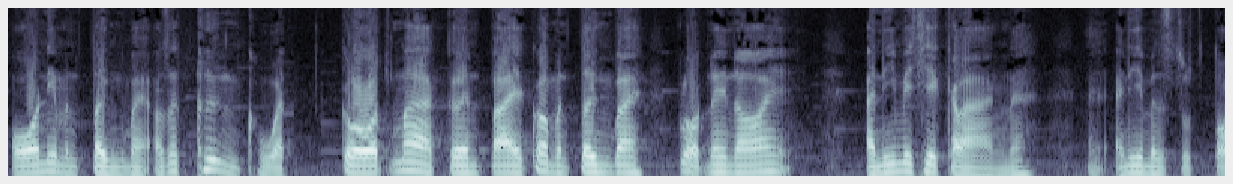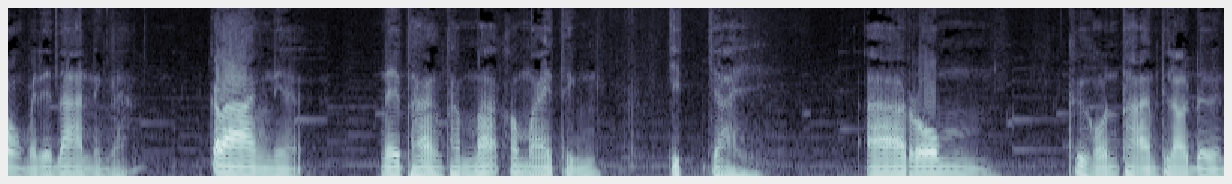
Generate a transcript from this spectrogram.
โอ้นี่มันตึงไป เอาสักครึ่งขวด โกรธมากเกินไปก็มันตึงไป โกรธน้อยๆอันนี้ไม่ใช่กลางนะ อันนี้มันสุดตรงไปในด้านหนึ่งแล้วกลางเนี่ย ในทางธรรมะเขาหมายถึงจิตใจ อารมณ์คือหนทางที่เราเดิน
